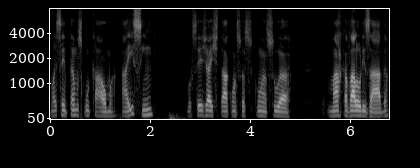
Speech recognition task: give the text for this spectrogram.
nós sentamos com calma. Aí sim, você já está com a sua, com a sua marca valorizada.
